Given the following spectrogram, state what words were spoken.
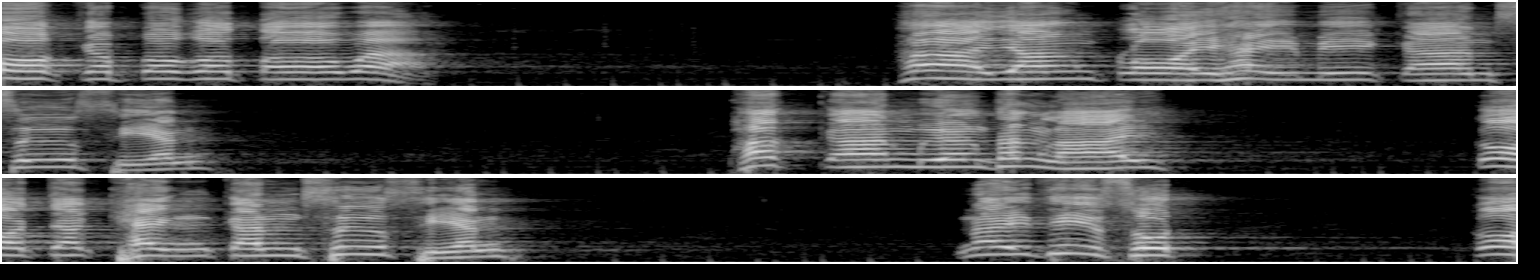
บอกกับกกตว่า ถ้ายังปล่อยให้มีการซื้อเสียง พักการเมืองทั้งหลาย ก็จะแข่งกันซื้อเสียง ในที่สุด ก็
